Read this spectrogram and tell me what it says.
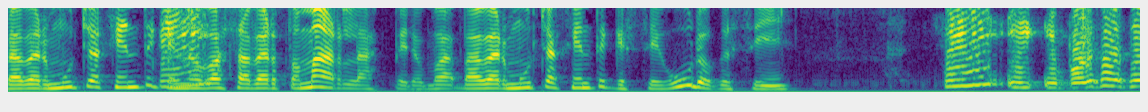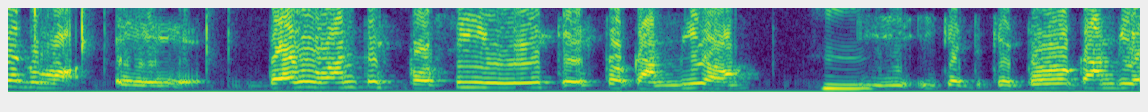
Va a haber mucha gente que no va a saber tomarlas, pero va, va a haber mucha gente que seguro que sí. Sí, y, y por eso decía como eh, ver lo antes posible que esto cambió Mm. y, y que, que todo cambió.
